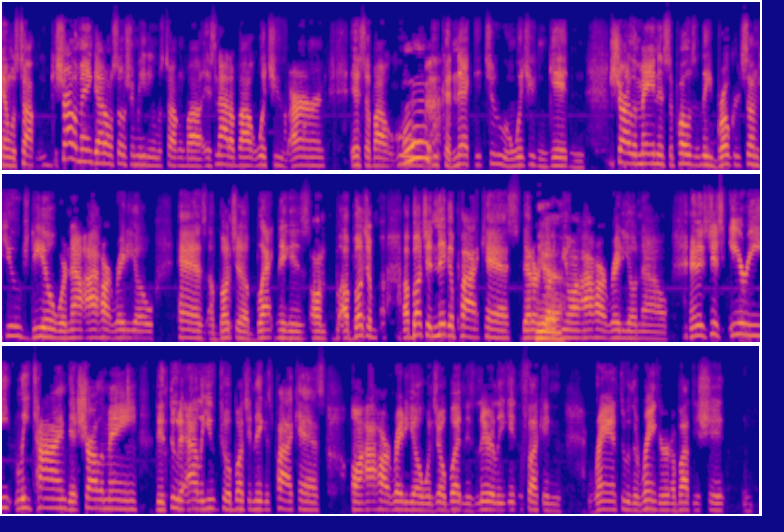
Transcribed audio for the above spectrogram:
and was talking Charlemagne got on social media and was talking about it's not about what you've earned, it's about who you connected to and what you can get and Charlemagne has supposedly brokered some huge deal where now iHeartRadio has a bunch of black niggas on a bunch of a bunch of nigga podcasts that are Yeah. gonna be on iHeartRadio now. And it's just eerily timed that Charlemagne then threw the alley oop to a bunch of niggas podcasts on iHeartRadio when Joe Budden is literally getting fucking ran through the ringer about this shit.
